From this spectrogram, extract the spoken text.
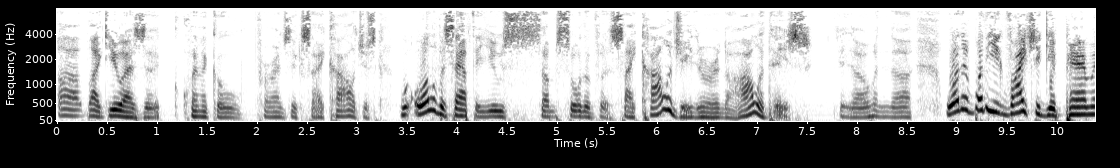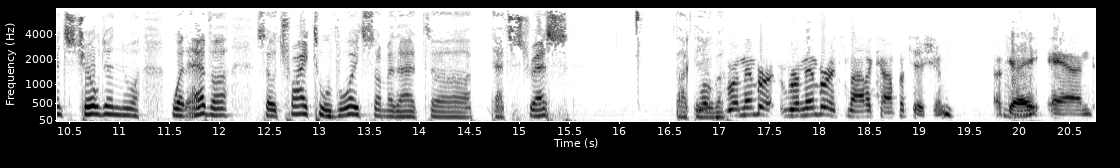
uh, like you as a clinical forensic psychologist w- all of us have to use some sort of a psychology during the holidays you know and uh, what what do you advise you give parents children or whatever so try to avoid some of that uh, that stress Dr. Well, Huber. remember, remember, it's not a competition, okay? And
